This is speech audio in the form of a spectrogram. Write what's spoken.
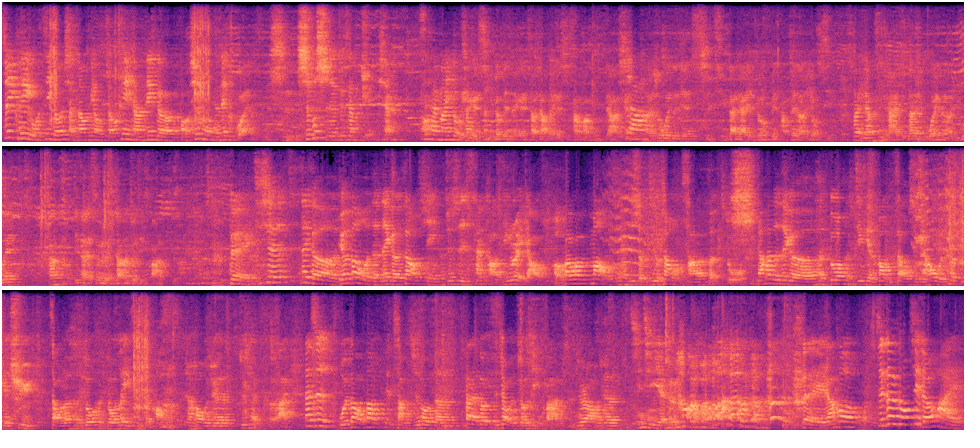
所以可以我自己都会想到妙招，可以拿那个保鲜膜的那个管子，是时不时的就这样卷一下，其实还蛮有用的。这个事情就变成一个小小的一个时尚发明家，是啊。来说为这件事情，大家也就非常非常的用心。那一样是女孩子，那雨薇呢？雨薇刚走进来的时候，有人叫她九井八子。对，其实那个原本我的那个造型就是参考丁瑞瑶，包括帽子还是什么，其实我上网查了很多，然后他的那个很多很经典的帽子造型，然后我特别去找了很多很多类似的帽子，然后我觉得就是很可爱。但是我到到片场之后呢，大家都一直叫我酒井法子，就让我觉得心情也很好。对，然后其实这个空气刘海。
